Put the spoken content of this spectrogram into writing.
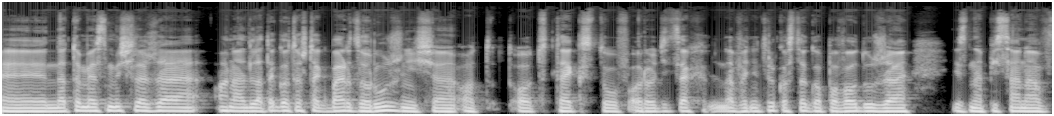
E, natomiast myślę, że ona dlatego też tak bardzo różni się od, od tekstów o rodzicach, nawet nie tylko z tego powodu, że jest napisana w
